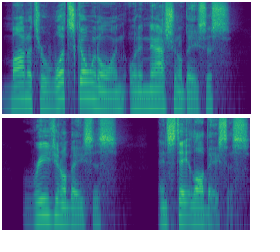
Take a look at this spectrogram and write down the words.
monitor what's going on on a national basis, regional basis, and state law basis.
